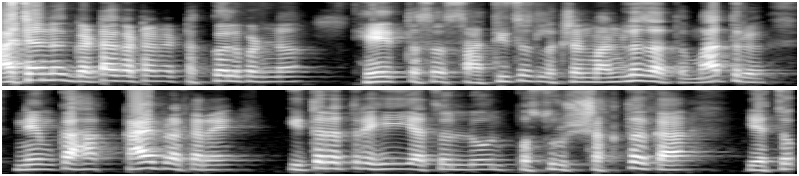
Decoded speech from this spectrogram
अचानक गटागटाने टक्कल पडणं हे तसं साथीचंच लक्षण मानलं जातं. मात्र नेमका हा काय प्रकार आहे? इतरत्रही याचं लोन पसरू शकतं का? याचं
